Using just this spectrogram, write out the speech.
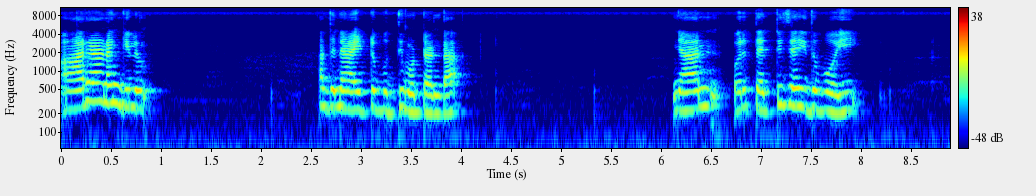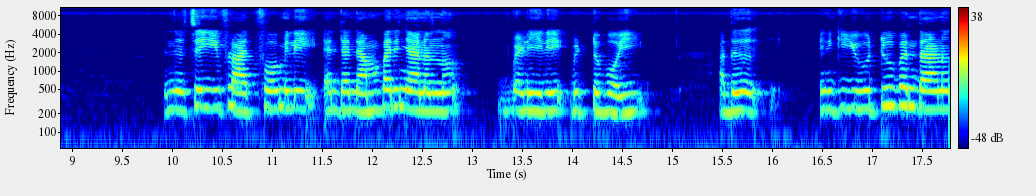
ആരാണെങ്കിലും അതിനായിട്ട് ബുദ്ധിമുട്ടണ്ട. ഞാൻ ഒരു തെറ്റ് ചെയ്തു പോയി. എന്ന് വെച്ചാൽ ഈ പ്ലാറ്റ്ഫോമിൽ എന്റെ നമ്പർ ഞാനൊന്ന് വെളിയിൽ വിട്ടുപോയി. അത് എനിക്ക് യൂട്യൂബ് എന്താണ്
